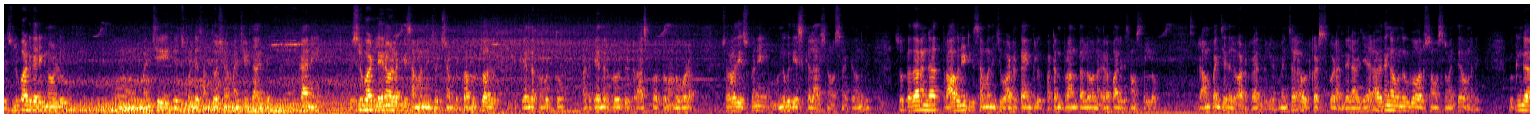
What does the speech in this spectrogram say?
వెసులుబాటు కలిగిన వాళ్ళు మంచి తెచ్చుకుంటే సంతోషం మంచి తాగితే. కానీ వెసులుబాటు లేని వాళ్ళకి సంబంధించి వచ్చినప్పుడు ప్రభుత్వాలు కేంద్ర ప్రభుత్వం అటు కేంద్ర ప్రభుత్వం రాష్ట్ర ప్రభుత్వం రెండు కూడా చొరవ తీసుకొని ముందుకు తీసుకెళ్ళాల్సిన అవసరం అయితే ఉన్నది. సో ప్రధానంగా త్రాగునీటికి సంబంధించి వాటర్ ట్యాంకులు పట్టణ ప్రాంతాల్లో నగరపాలక సంస్థల్లో గ్రామ పంచాయతీల వాటర్ ట్యాంకులు నిర్మించాలి. అవుట్కట్స్ కూడా అందేలాగా చేయాలి. ఆ విధంగా ముందుకు పోవాల్సిన అవసరం అయితే ఉన్నది. ముఖ్యంగా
